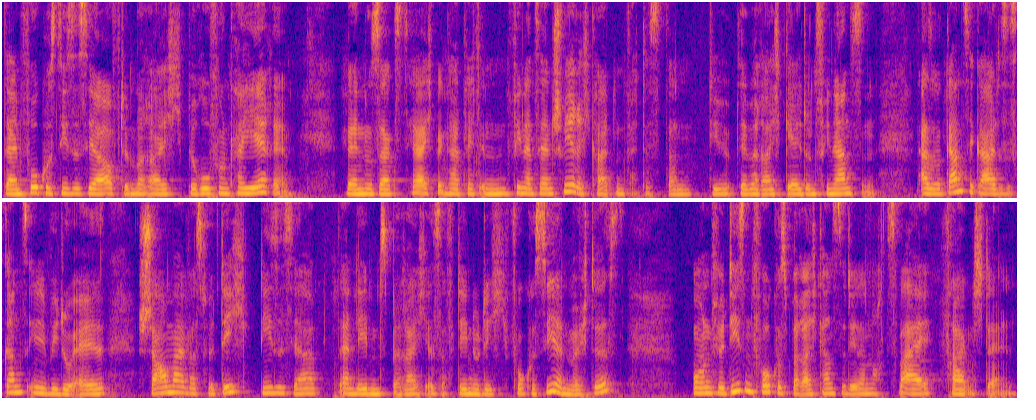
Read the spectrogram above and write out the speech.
dein Fokus dieses Jahr auf dem Bereich Beruf und Karriere. Wenn du sagst, ja, ich bin gerade vielleicht in finanziellen Schwierigkeiten, vielleicht ist dann die, der Bereich Geld und Finanzen. Also ganz egal, das ist ganz individuell. Schau mal, was für dich dieses Jahr dein Lebensbereich ist, auf den du dich fokussieren möchtest. Und für diesen Fokusbereich kannst du dir dann noch zwei Fragen stellen.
